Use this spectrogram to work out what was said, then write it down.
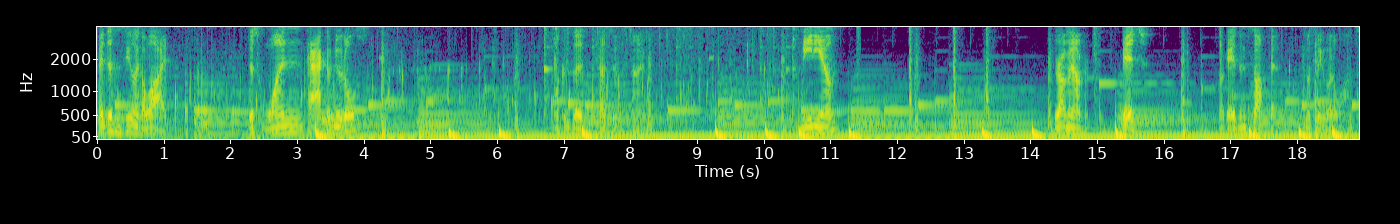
That doesn't seem like a lot. Just one pack of noodles? I'll cook the tester this time. Medium. Ramen out. Bitch. Okay, then soft then. Must be what it wants.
